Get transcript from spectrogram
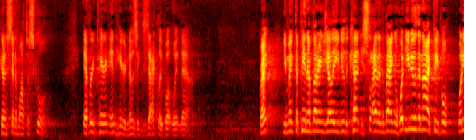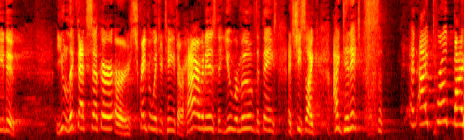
Going to send them off to school. Every parent in here knows exactly what went down." Right? You make the peanut butter and jelly, you do the cut, you slide it in the bag, and what do you do with the knife, people? What do you do? You lick that sucker or scrape it with your teeth or however it is that you remove the things. And she's like, I did it. And I broke my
